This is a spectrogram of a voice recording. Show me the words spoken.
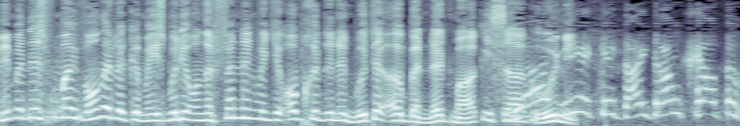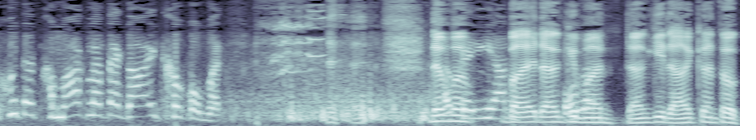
Nee, maar dis vir my wonderlike mens moet die ondervinding wat jy opgedoen het, moet 'n ou benut, maak nie saak ja, hoe nie. Nee, kyk, daai drankgeld en goed het gemaak dat ek daar uitgekom het. Nou Okay, Ian. baie dankie man. Dankie daai kant ook.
